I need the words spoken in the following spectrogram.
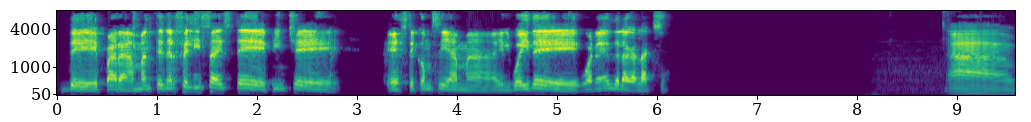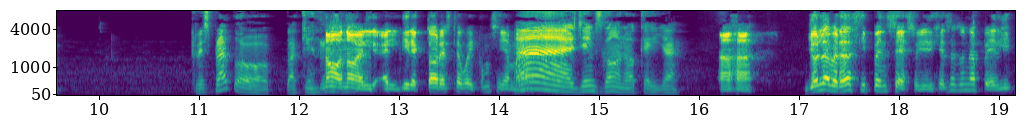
de, para mantener feliz a este pinche, este, ¿cómo se llama? El güey de Guardianes de la Galaxia. Ah, ¿Chris Pratt o a quién? No, no, el, el director, este güey, ¿cómo se llama? Ah, James Gunn, ok, ya. Ajá. Yo la verdad sí pensé eso. Yo dije, esa es una peli,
